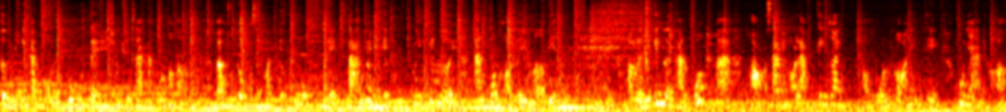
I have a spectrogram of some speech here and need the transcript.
từng những cái căn hộ dịch vụ để cho chuyên gia Hàn Quốc họ ở. Và chúng tôi cũng sẽ có những cái khu để bán cho những cái những cái người Hàn Quốc họ lấy vợ Việt hoặc là những cái người Hàn Quốc mà họ sang đây họ làm kinh doanh họ muốn có những cái khu nhà để họ ở.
